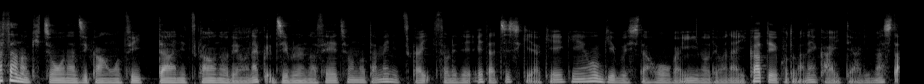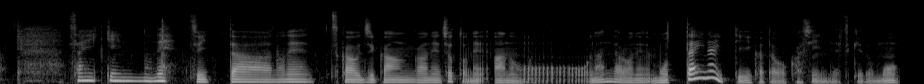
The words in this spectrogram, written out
朝の貴重な時間を Twitter に使うのではなく自分の成長のために使いそれで得た知識や経験をギブした方がいいのではないかということがね書いてありました。最近のね Twitter のね使う時間がねちょっとねあのー、なんだろうねもったいないって言い方はおかしいんですけども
